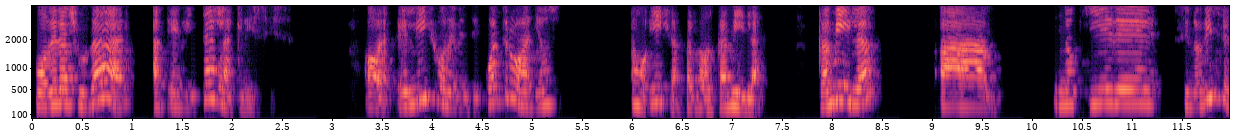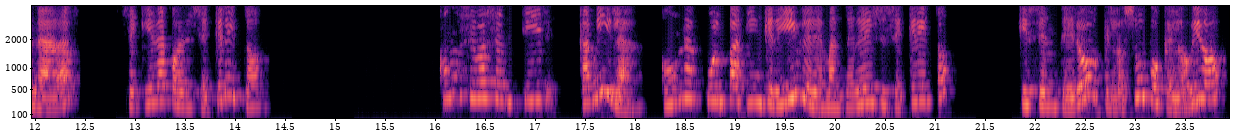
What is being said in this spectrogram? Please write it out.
poder ayudar a evitar la crisis. Ahora, el hijo de 24 años, no, hija, perdón, Camila. Camila ah, no quiere, si no dice nada, se queda con el secreto. ¿Cómo se va a sentir Camila? con una culpa increíble de mantener ese secreto, que se enteró, que lo supo, que lo vio,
